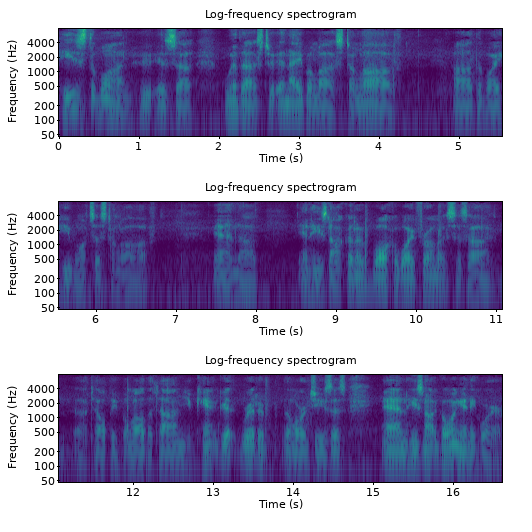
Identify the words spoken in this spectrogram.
He's the one who is uh, with us to enable us to love uh, the way He wants us to love. And, uh, and He's not going to walk away from us, as I uh, tell people all the time. You can't get rid of the Lord Jesus, and He's not going anywhere.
